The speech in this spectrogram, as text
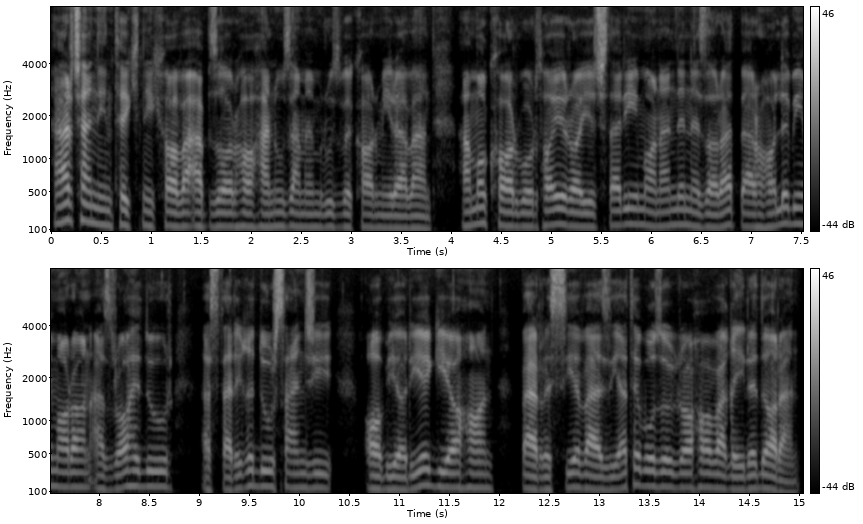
هرچند این تکنیک ها و ابزارها هنوزم امروز به کار می روند اما کاربردهای رایجتری مانند نظارت بر حال بیماران از راه دور از طریق دورسنجی، آبیاری گیاهان، بررسی وضعیت بزرگراه ها و غیره دارند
